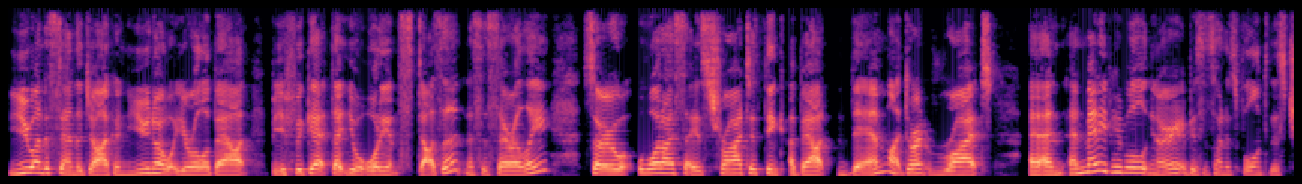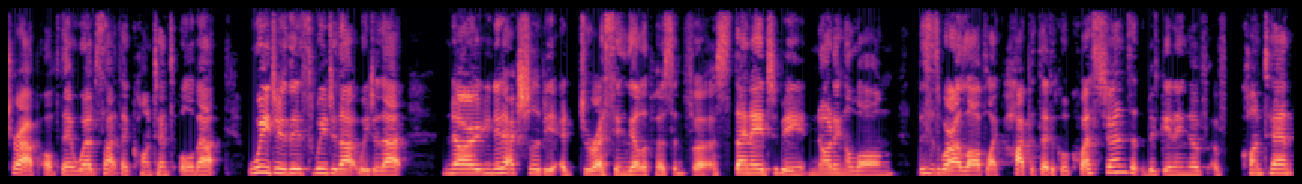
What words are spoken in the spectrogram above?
you understand the jargon, you know what you're all about, but you forget that your audience doesn't necessarily. So what I say is try to think about them. Like don't write and and many people, you know, business owners fall into this trap of their website, their content's all about we do this, we do that, we do that. No, you need to actually be addressing the other person first. They need to be nodding along. This is where I love like hypothetical questions at the beginning of, of content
